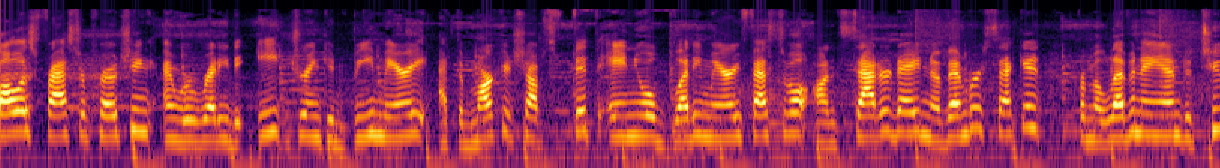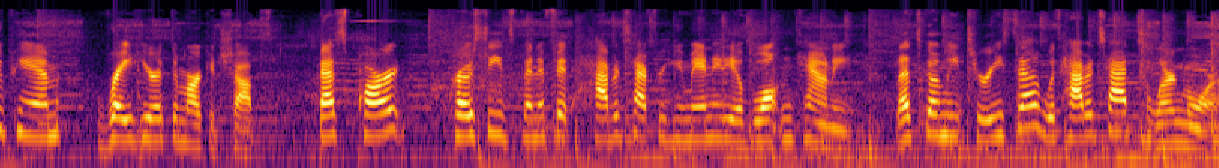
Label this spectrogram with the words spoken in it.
Fall is fast approaching and we're ready to eat, drink, and be merry at the Market Shop's fifth annual Bloody Mary Festival on Saturday, November 2nd from 11 a.m. to 2 p.m. right here at the Market Shops. Best part, proceeds benefit Habitat for Humanity of Walton County. Let's go meet Teresa with Habitat to learn more.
